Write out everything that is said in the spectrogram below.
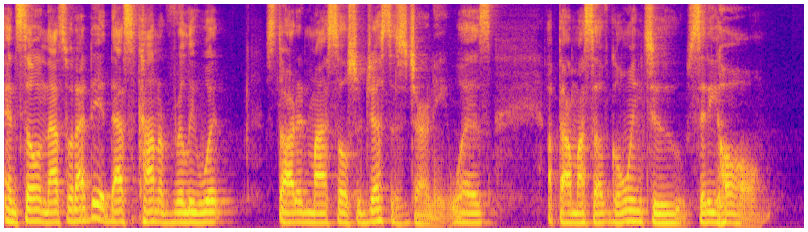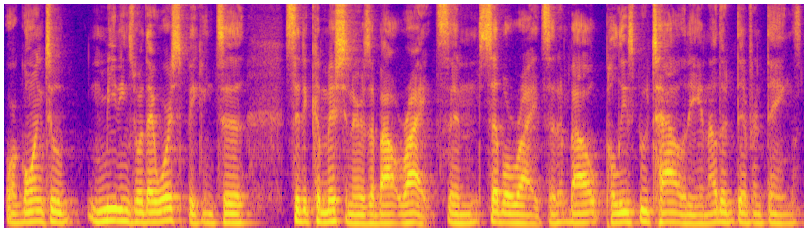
And so, and that's what I did. That's kind of really what started my social justice journey was I found myself going to City Hall or going to meetings where they were speaking to city commissioners about rights and civil rights and about police brutality and other different things.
